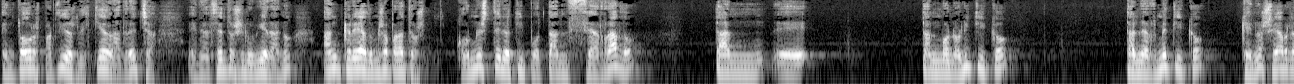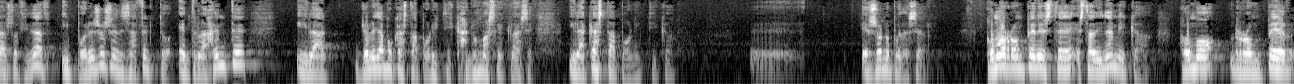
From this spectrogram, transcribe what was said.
en todos los partidos, la izquierda, la derecha, en el centro si lo hubiera, ¿no? Han creado unos aparatos con un estereotipo tan cerrado, tan eh, tan monolítico, tan hermético que no se abre la sociedad y por eso ese desafecto entre la gente y la, yo le llamo casta política, no más que clase, y la casta política. Eh, eso no puede ser. ¿Cómo romper este, esta dinámica? ¿Cómo romper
